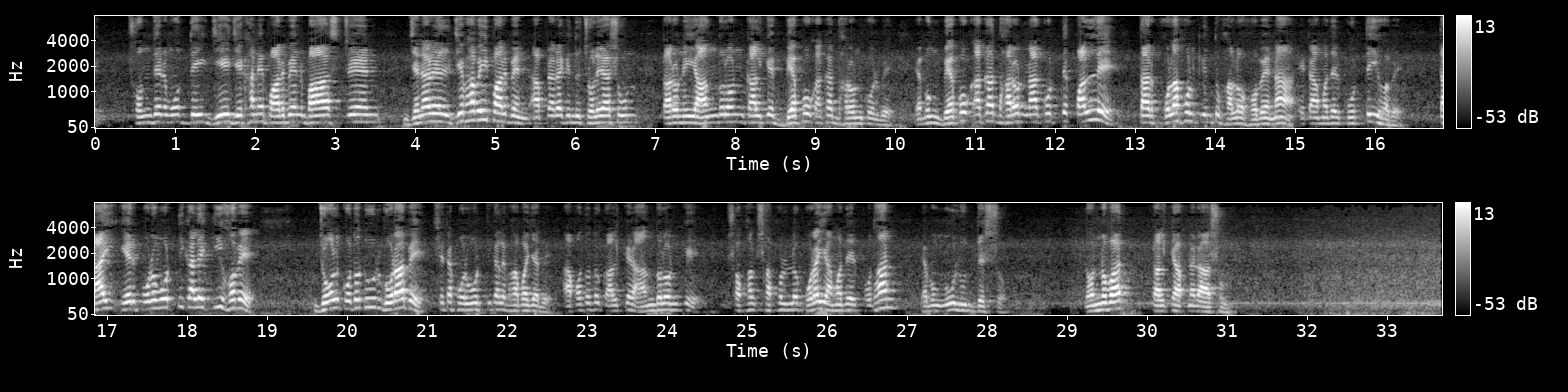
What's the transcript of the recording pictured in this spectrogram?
সন্ধ্যের মধ্যেই যে যেখানে পারবেন, বাস, ট্রেন জেনারেল যেভাবেই পারবেন, আপনারা কিন্তু চলে আসুন, কারণ এই আন্দোলন কালকে ব্যাপক আকার ধারণ করবে। এবং ব্যাপক আকার ধারণ না করতে পারলে তার ফলাফল কিন্তু ভালো হবে না, এটা আমাদের করতেই হবে। তাই এর পরবর্তীকালে কি হবে, জল কতদূর গড়াবে, সেটা পরবর্তীকালে ভাবা যাবে। আপাতত কালকের আন্দোলনকে সফল সাফল্য করাই আমাদের প্রধান এবং মূল উদ্দেশ্য। ধন্যবাদ। কালকে আপনারা আসুন।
